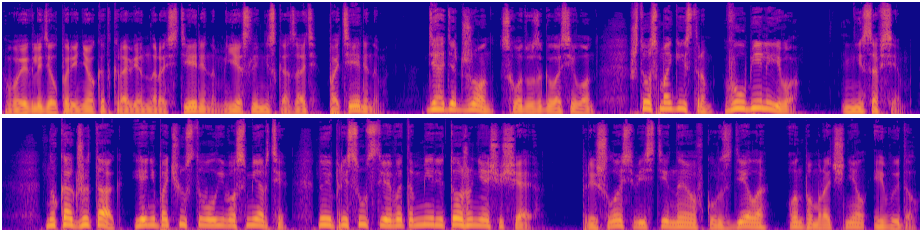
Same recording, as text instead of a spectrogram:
Выглядел паренек откровенно растерянным, если не сказать потерянным. «Дядя Джон», — сходу заголосил он, — «что с магистром? Вы убили его?» «Не совсем. Но как же так? Я не почувствовал его смерти, но и присутствия в этом мире тоже не ощущаю. Пришлось ввести Нео в курс дела, он помрачнел и выдал.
